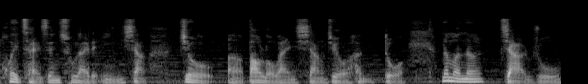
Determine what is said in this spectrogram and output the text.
会产生出来的影响就呃包罗万象，就有很多。那么呢，假如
